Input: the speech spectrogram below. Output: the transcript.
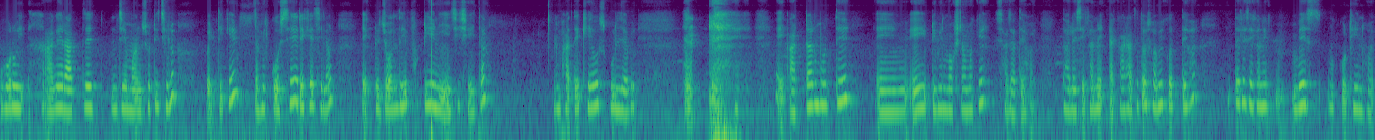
ওর ওই আগে রাত্রে যে মাংসটি ছিল ওইটিকে আমি কষে রেখেছিলাম। একটু জল দিয়ে ফুটিয়ে নিয়েছি সেইটা। ভাতে খেয়েও স্কুল যাবে। এই আটটার মধ্যে এই টিফিন বক্সটা আমাকে সাজাতে হয়। তাহলে সেখানে একার হাতে তো সবই করতে হয়। তাহলে সেখানে বেশ কঠিন হয়,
